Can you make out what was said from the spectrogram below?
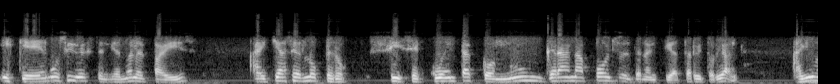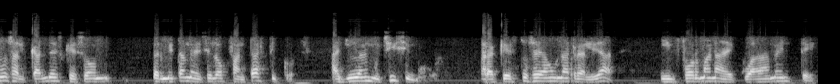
y que hemos ido extendiendo en el país, hay que hacerlo, pero si se cuenta con un gran apoyo desde la entidad territorial. Hay unos alcaldes que son, permítanme decirlo, fantásticos, ayudan muchísimo para que esto sea una realidad, informan adecuadamente,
